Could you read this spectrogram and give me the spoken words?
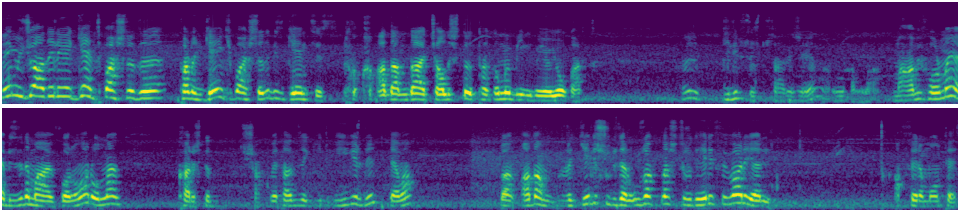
Ve mücadeleye Gent başladı. Pardon Genk başladı. Biz Gent'iz. Adam daha çalıştığı takımı bilmiyor. Yok artık. Öyle dilim sürçtü sadece ya. Allah Allah. Mavi forma ya. Bizde de mavi forma var. Ondan karıştı. Şak ve Tadize gidip iyi girdi. Devam. Lan adam gelişi güzel uzaklaştırdı. Herifi var ya. Aferin Montes.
